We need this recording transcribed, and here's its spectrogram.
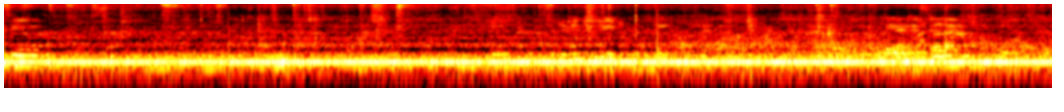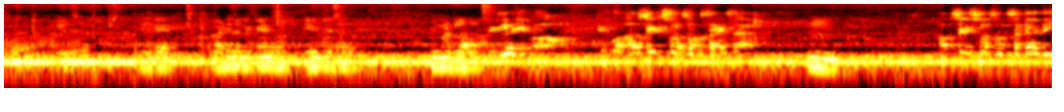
డిప్యూటీ సీఎం గారు వాట్ ఈస్ ద మెకానిజం ఏం చేశారు మీ మండలం ఇట్లా ఏమో ఎక్కువ హౌస్ సైట్స్ కోసం వస్తాయి సార్. హౌస్ సైట్స్ కోసం వస్తుంటే అది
